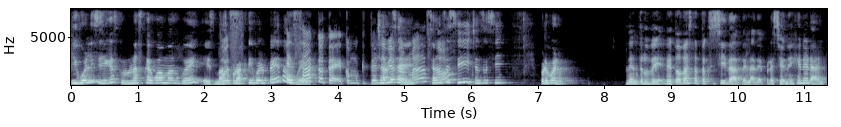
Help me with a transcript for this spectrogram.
igual y si llegas con unas caguamas, güey, es más Pues, proactivo el pedo, güey. Exacto, te, como que te Chance, alivianan más, ¿no? chance sí, chance sí. Pero bueno, dentro de, de toda esta toxicidad de la depresión en general,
